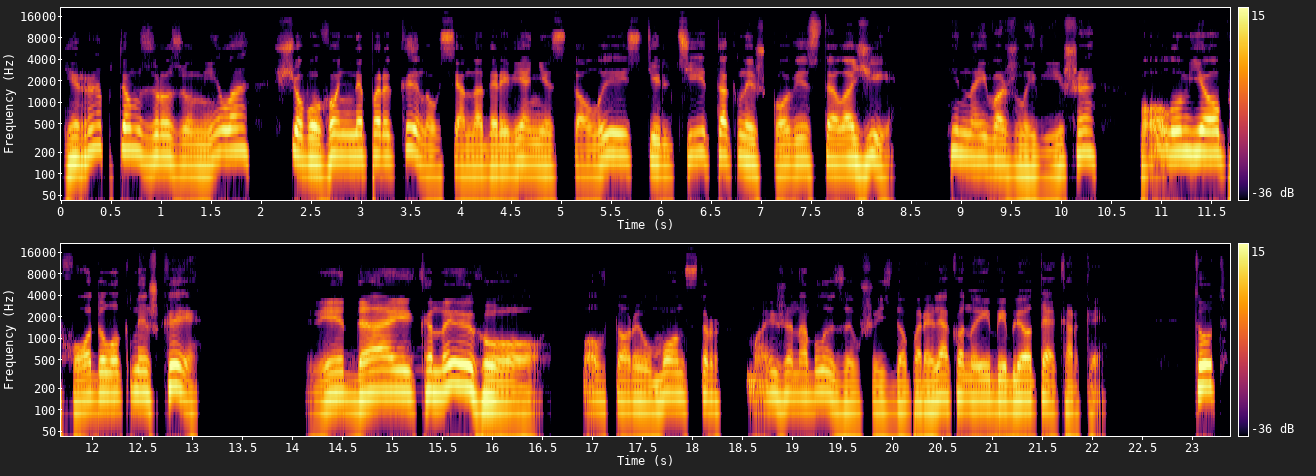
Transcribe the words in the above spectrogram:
І раптом зрозуміла, що вогонь не перекинувся на дерев'яні столи, стільці та книжкові стелажі, і найважливіше полум'я обходило книжки. Віддай книгу. повторив монстр, майже наблизившись до переляканої бібліотекарки. Тут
